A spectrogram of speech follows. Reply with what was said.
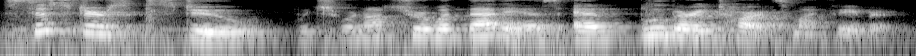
sister's stew, which we're not sure what that is, and blueberry tarts, my favorite.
